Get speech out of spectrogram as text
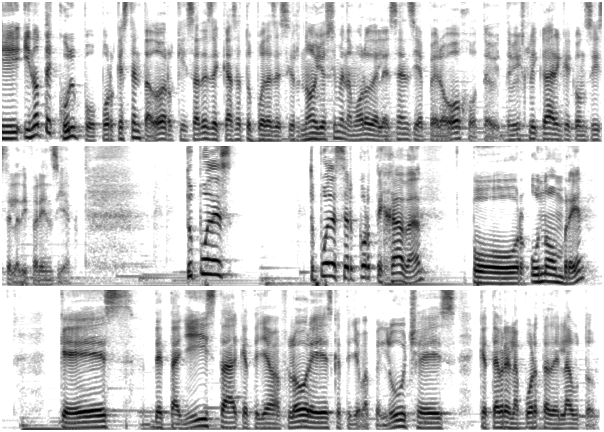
Y, no te culpo porque es tentador. Quizá desde casa tú puedas decir, no, yo sí me enamoro de la esencia, pero ojo, te, te voy a explicar en qué consiste la diferencia. Tú puedes, tú puedes ser cortejada por un hombre que es detallista, que te lleva flores, que te lleva peluches, que te abre la puerta del auto.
